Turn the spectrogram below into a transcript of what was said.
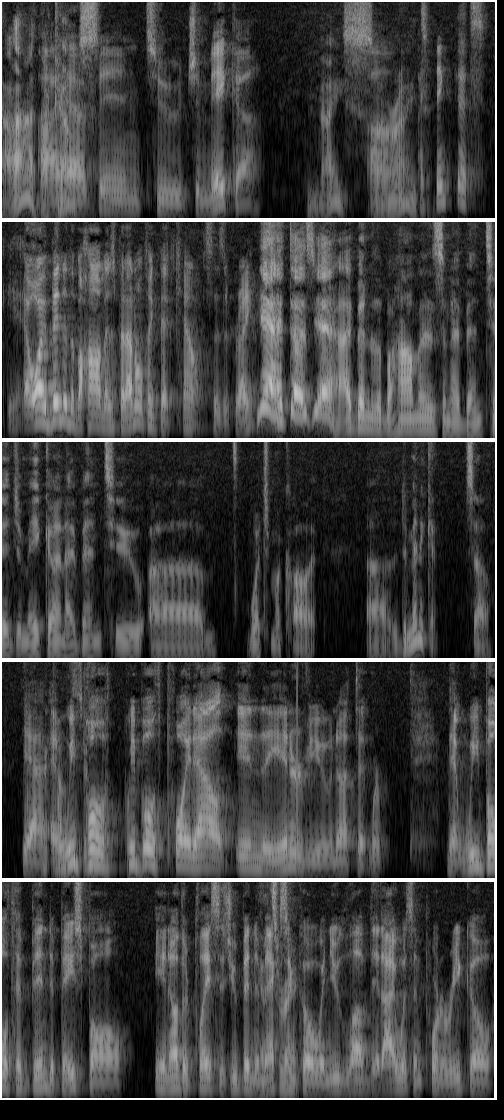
Ah, that counts. I have been to Jamaica. Nice. All um, right. I think that's. Oh, I've been to the Bahamas, but I don't think that counts. Is it right? Yeah, it does. Yeah, I've been to the Bahamas, and I've been to Jamaica, and I've been to um, what you call it, uh, the Dominican. So yeah, and we both we both point out in the interview, not that we're that we both have been to baseball in other places. You've been to That's Mexico right. and you loved it. I was in Puerto Rico,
